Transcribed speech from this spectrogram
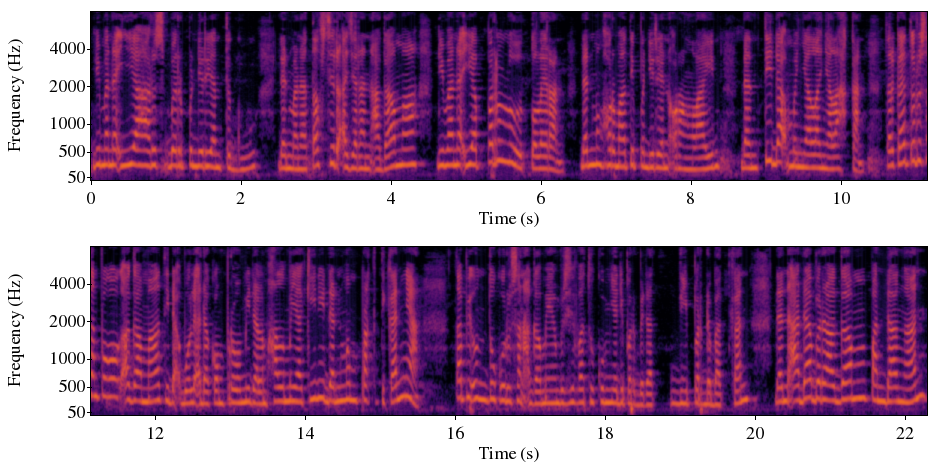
di mana ia harus berpendirian teguh, dan mana tafsir ajaran agama, di mana ia perlu toleran dan menghormati pendirian orang lain dan tidak menyalah-nyalahkan. Terkait urusan pokok agama, tidak boleh ada kompromi dalam hal meyakini dan mempraktikannya. Tapi untuk urusan agama yang bersifat hukumnya diperdebatkan dan ada beragam pandangan,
